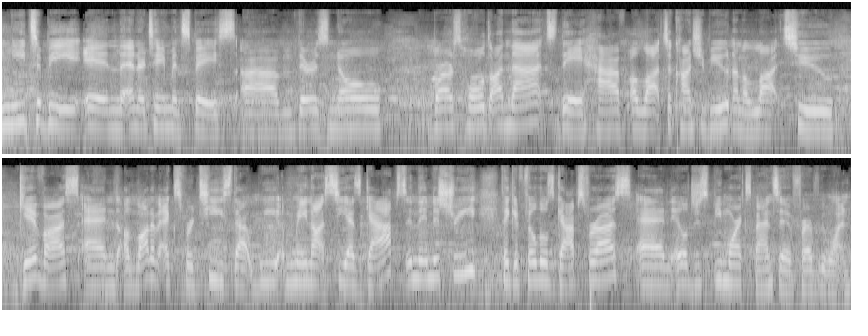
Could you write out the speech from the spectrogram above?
need to be in the entertainment space. Um, there's no bars hold on that. They have a lot to contribute and a lot to give us, and a lot of expertise that we may not see as gaps in the industry. They could fill those gaps for us, and it'll just be more expansive for everyone.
